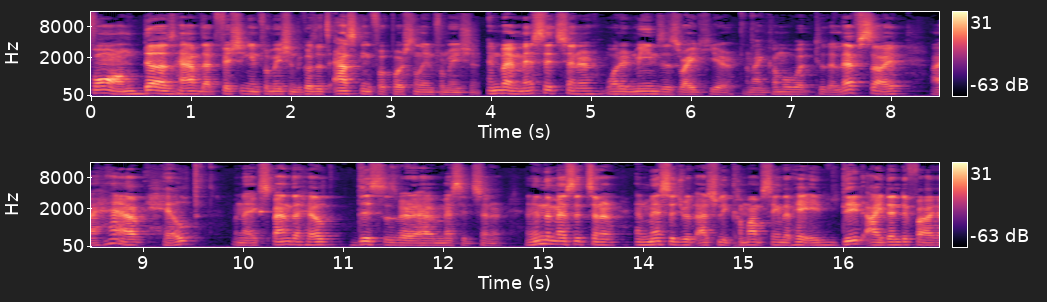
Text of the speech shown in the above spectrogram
form does have that phishing information because it's asking for personal information. And by message center, what it means is right here. When I come over to the left side, I have health. When I expand the health, this is where I have message center. And in the message center, a message will actually come up saying that, hey, it did identify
